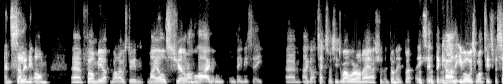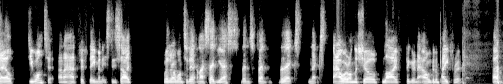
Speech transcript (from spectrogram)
and selling it on uh, phoned me up while I was doing my old show on live on, BBC. Um, I got a text message while we're on air. I shouldn't have done it, but he said the car that you've always wanted is for sale. Do you want it? And I had 15 minutes to decide whether I wanted it, and I said yes. Then spent the next next hour on the show live figuring out how I'm going to pay for it. Um,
